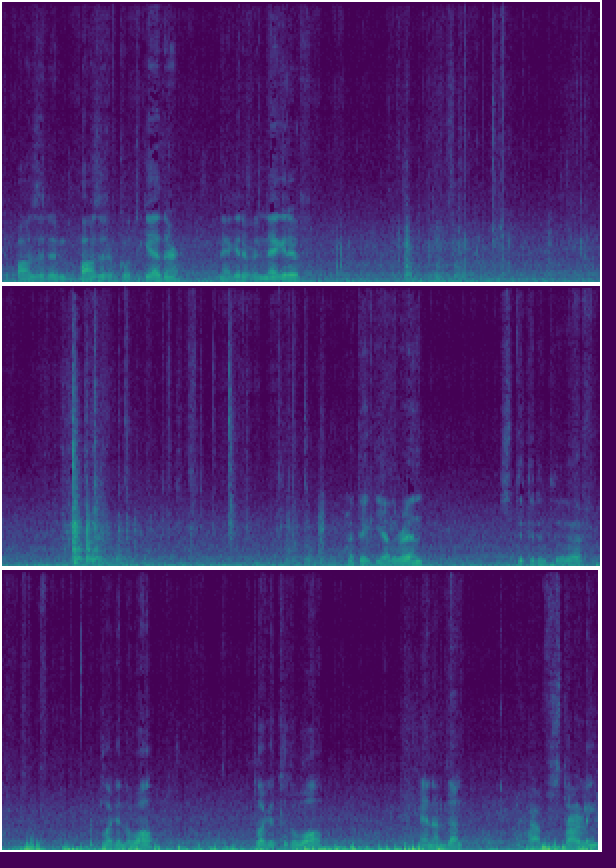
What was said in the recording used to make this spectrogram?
The positive and positive go together negative and negative I take the other end, stick it into the, the plug in the wall, plug it to the wall, and I'm done. I have Starlink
